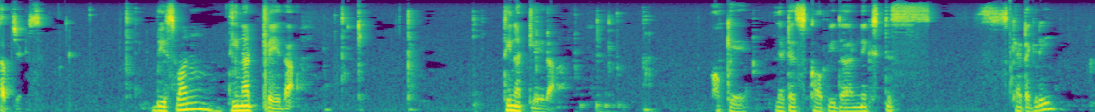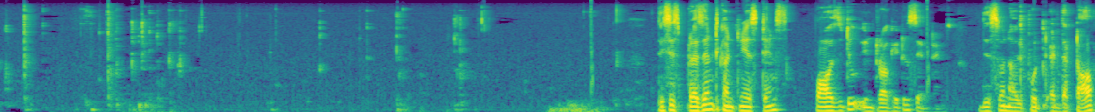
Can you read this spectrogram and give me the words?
సబ్జెక్ట్స్ దిస్ వన్ తినట్లేదా తినట్లేదా ఓకే లెట్ us కాపీ ద నెక్స్ట్ కేటగిరీ this is present continuous tense positive interrogative sentence this one i will put at the top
